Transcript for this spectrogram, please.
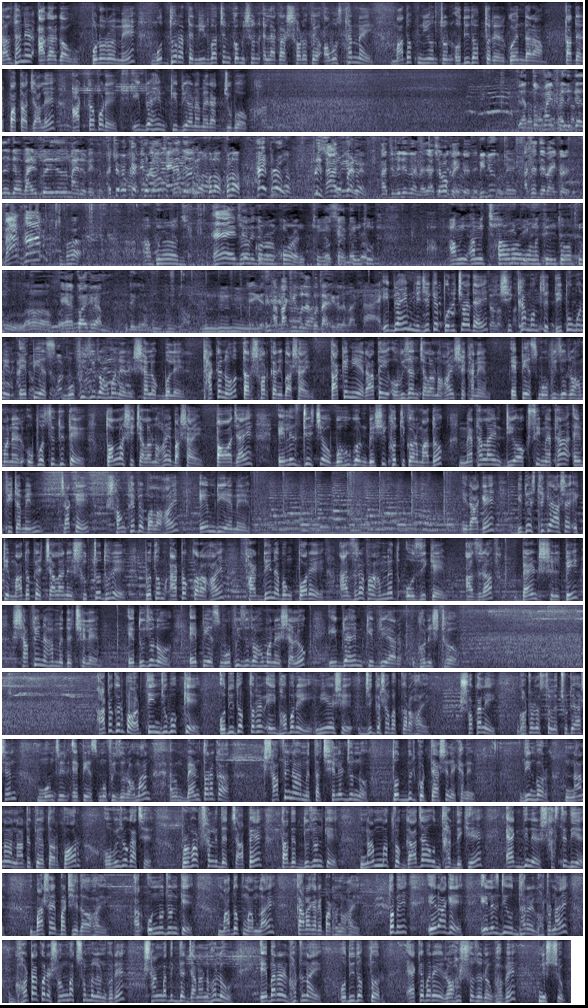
রাজধানীর আগারগাঁও, পনেরোই মে, মধ্যরাতে নির্বাচন কমিশন এলাকার সড়কে অবস্থান নেয় মাদক নিয়ন্ত্রণ অধিদপ্তরের গোয়েন্দারাম তাদের পাতা জালে আটকা পড়ে ইব্রাহিম কিবরিয়া নামের এক যুবক। এত মাইল খালি দিয়ে বাইর করে দিয়ে মাইল খাইতে আচ্ছা ওকে খোলো। খোলো খোলো খোলো। হাই ব্রো প্লিজ ওপেন আচ্ছা ভিডিও করেন আচ্ছা ওকে বাইর করে দিন ভিডিও আচ্ছা দে বাইর করে দে বার কর আপনারা হ্যাঁ এই জন্য করেন ঠিক আছে কিন্তু আমি আমি ছাড়বো না কিন্তু আপনি এখানে কয় গ্রাম? ইব্রাহিম নিজেকে পরিচয় দেয় শিক্ষামন্ত্রী দীপুমনির এপিএস মফিজুর রহমানের শ্যালক বলে। থাকেনও তার সরকারি বাসায়। তাকে নিয়ে রাতেই অভিযান চালানো হয় সেখানে। এপিএস মফিজুর রহমানের উপস্থিতিতে তল্লাশি চালানো হয় বাসায়। পাওয়া যায় এলএসডির চেয়েও বহুগুণ বেশি ক্ষতিকর মাদক ম্যাথালাইন ডিঅক্সি ম্যাথা এমফিটামিন যাকে সংক্ষেপে বলা হয় এমডিএমএ। এর আগে বিদেশ থেকে আসা একটি মাদকের চালানের সূত্র ধরে প্রথম আটক করা হয় ফারদিন এবং পরে আজরাফ আহমেদ ওজিকে। আজরাফ, ব্যান্ড শিল্পী শাফিন আহমেদের ছেলে। এ দুজনও এপিএস মফিজুর রহমানের শ্যালক, ইব্রাহিম কিবরিয়ার ঘনিষ্ঠ। আটকের পর তিন যুবককে অধিদপ্তরের এই ভবনেই নিয়ে এসে জিজ্ঞাসাবাদ করা হয়। সকালেই ঘটনাস্থলে ছুটে আসেন মন্ত্রীর এপিএস মফিজুর রহমান এবং ব্যান্ড তারকা শাফিন আহমেদ তার ছেলের জন্য তদবির করতে আসেন এখানে। দিনভর নানা নাটকীয়তার পর অভিযোগ আছে, প্রভাবশালীদের চাপে তাদের দুজনকে নামমাত্র গাজা উদ্ধার দেখিয়ে একদিনের শাস্তি দিয়ে বাসায় পাঠিয়ে দেওয়া হয়। আর অন্যজনকে মাদক মামলায় কারাগারে পাঠানো হয়। তবে এর আগে এলএসডি উদ্ধারের ঘটনায় ঘটা করে সংবাদ সম্মেলন করে সাংবাদিকদের জানানো হলেও এবারের ঘটনায় অধিদপ্তর একেবারে রহস্যজনকভাবে নিশ্চুপ।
